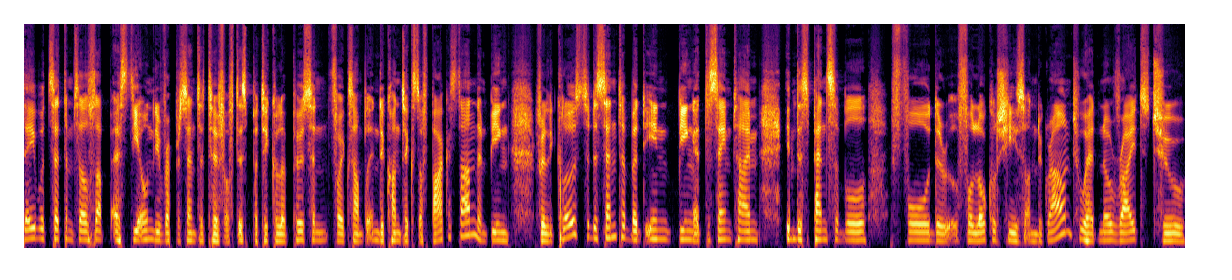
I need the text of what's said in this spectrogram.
they would set themselves up as the only representative of this particular person for example in the context of pakistan and being really close to the center but in being at the same time indispensable for the for local shias on the ground who had no right to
